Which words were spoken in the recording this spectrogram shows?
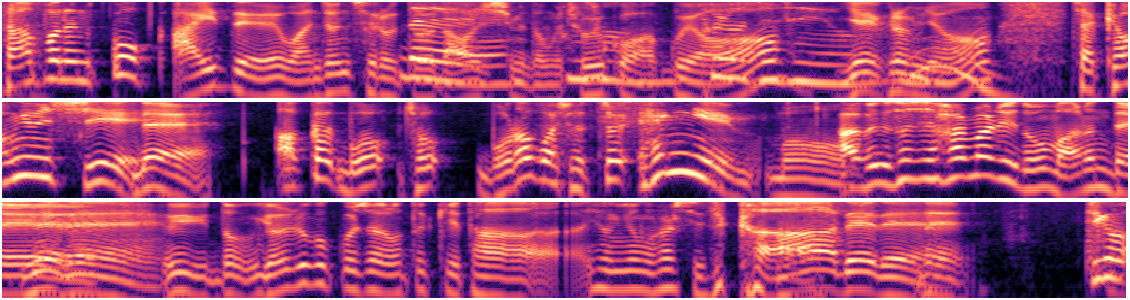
다음번은 꼭 아이들 완전체로 또 네, 나와주시면 너무 좋을 것 감사합니다. 같고요. 불러주세요. 예, 그럼요. 자, 경윤 씨. 네. 아까 뭐 저 뭐라고 하셨죠? 행님 뭐. 아 근데 사실 할 말이 너무 많은데 네네. 너 17글자를 어떻게 다 형용을 할 수 있을까? 아, 네네. 네. 지금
